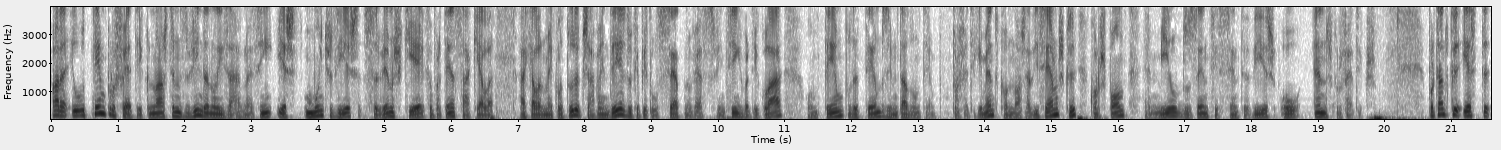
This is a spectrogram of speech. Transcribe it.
Ora, o tempo profético nós temos vindo a analisar, não é assim? Este, muitos dias sabemos que é, que pertence àquela, àquela nomenclatura que já vem desde o capítulo 7, no verso 25 em particular, um tempo de tempos e metade de um tempo. Profeticamente, como nós já dissemos, que corresponde a 1260 dias ou anos proféticos. Portanto, que este,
